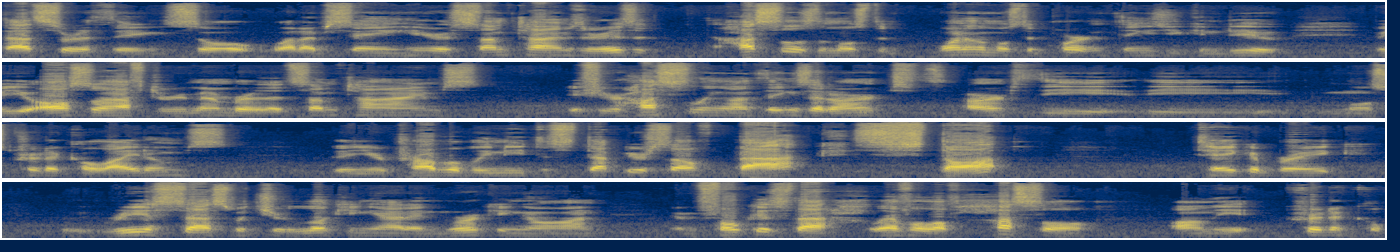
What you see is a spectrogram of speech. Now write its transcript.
that sort of thing. So what I'm saying here is sometimes there is a hustle is the most one of the most important things you can do, but you also have to remember that sometimes if you're hustling on things that aren't aren't the the most critical items, then you probably need to step yourself back, stop, take a break, reassess what you're looking at and working on, and focus that level of hustle on the critical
